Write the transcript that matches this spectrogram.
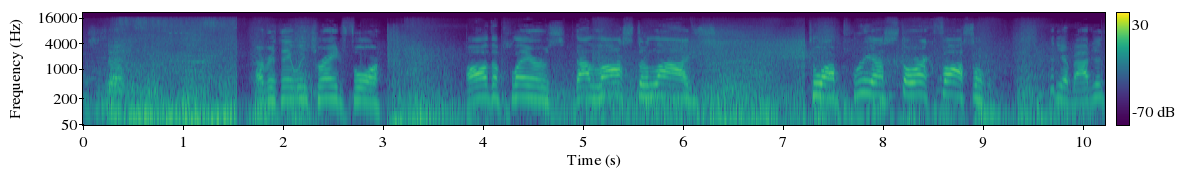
This is it. Everything we trained for. All the players that lost their lives to a prehistoric fossil. Can you imagine?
